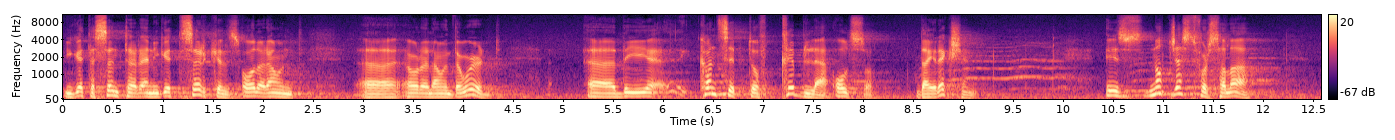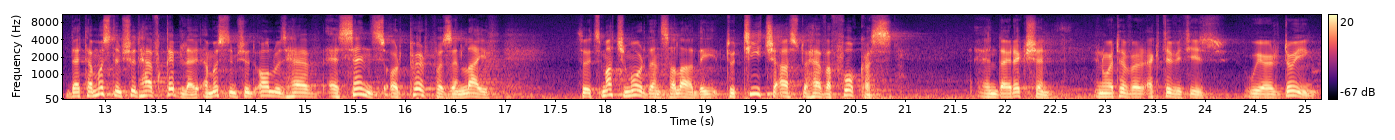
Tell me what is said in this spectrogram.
you get a center and you get circles all around, uh, all around the world. Uh, the concept of qibla also, direction, is not just for salah. That a Muslim should have qibla. A Muslim should always have a sense or purpose in life. So it's much more than salah. They, to teach us to have a focus and direction in whatever activities we are doing.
